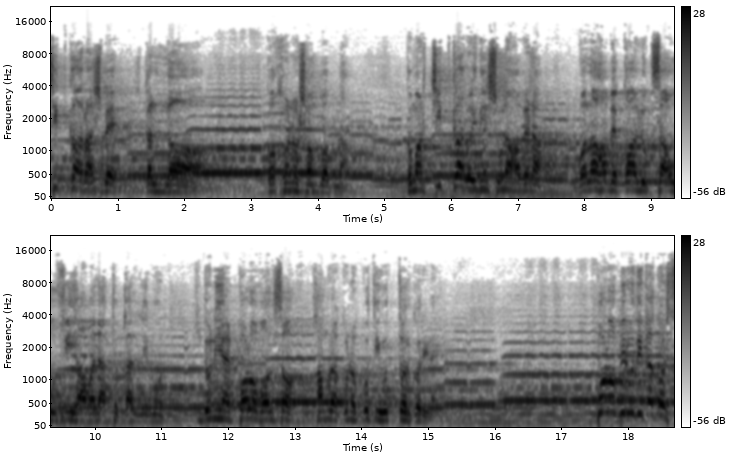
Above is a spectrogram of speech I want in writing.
চিৎকার আসবে, কাল্লা, কখনো সম্ভব না। তোমার চিৎকার ওই দিন শোনা হবে না। বলা হবে, কলুক সাউফিহা ওয়ালা তুকাল্লিমুন। দুনিয়ায় বড় বলছ, আমরা কোনো প্রতি উত্তর করি নাই। বড় বিরোধিতা করছ।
